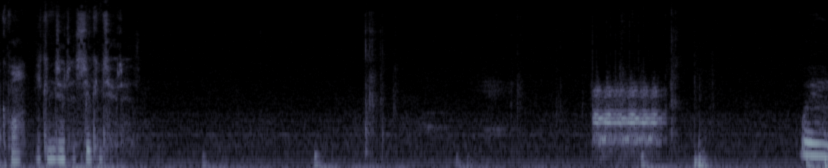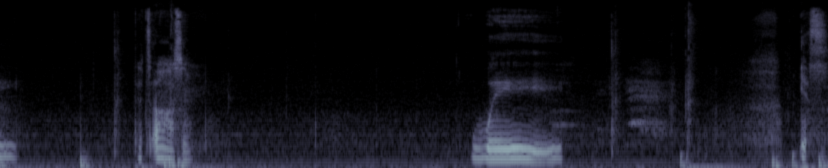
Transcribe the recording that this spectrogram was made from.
Come on, you can do this, you can do this. That's awesome. Wait. Yes.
